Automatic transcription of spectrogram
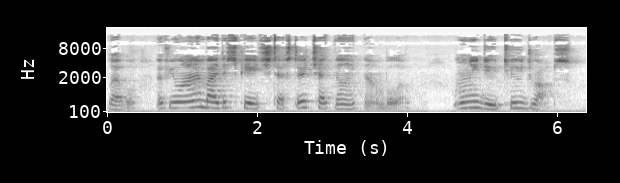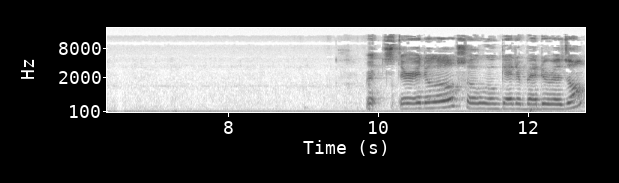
level. If you want to buy this pH tester, check the link down below. Only do two drops. Let's stir it a little so we'll get a better result.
